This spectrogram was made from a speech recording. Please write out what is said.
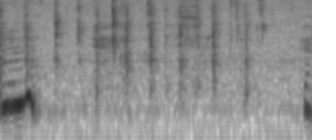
อืมอืม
